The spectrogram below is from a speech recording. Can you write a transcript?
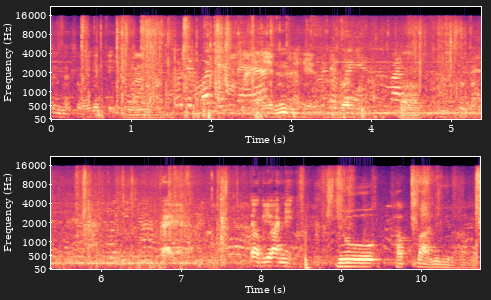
ซึ่งสวยเป็นปีกมาก็จะไม่เห็นแหมเห็นเห็นไม่เห็นมันแต่เจ้ากี่วันนี่อยู่ครับบ้านนี่นี่นะครับผม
